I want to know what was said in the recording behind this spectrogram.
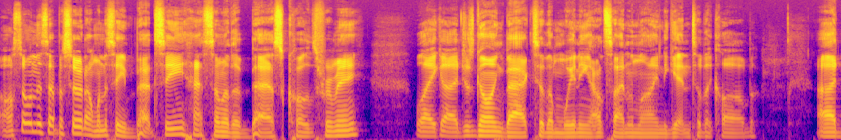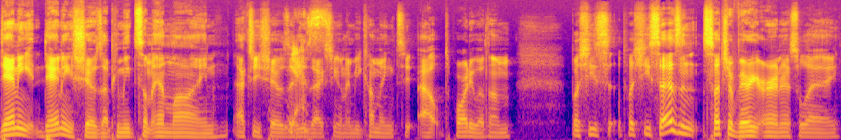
Also, in this episode, I want to say Betsy has some of the best quotes for me. Like uh, just going back to them waiting outside in line to get into the club. Uh, Danny Danny shows up. He meets them in line. Actually, shows that he's actually going to be coming to out to party with him. But she's but she says in such a very earnest way,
